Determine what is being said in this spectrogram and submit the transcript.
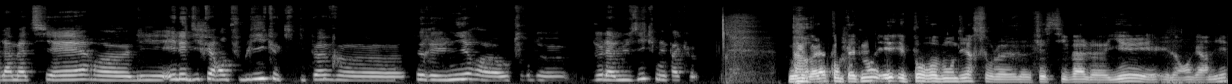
la matière les, et les différents publics qui, peuvent se réunir autour de, de, la musique, mais pas que. Oui, voilà, complètement. Et, pour rebondir sur le, festival Yé et Laurent Garnier,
